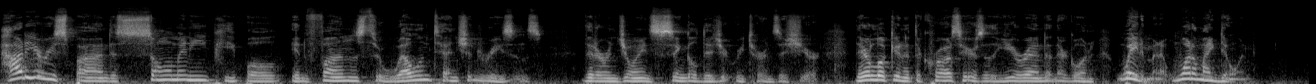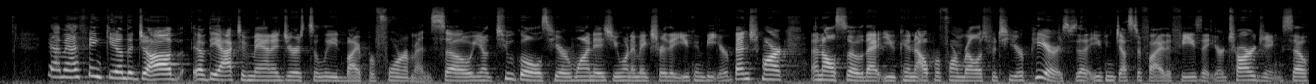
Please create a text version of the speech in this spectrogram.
How do you respond to so many people in funds through well intentioned reasons that are enjoying single digit returns this year? They're looking at the crosshairs of the year end and they're going, wait a minute, what am I doing? Yeah, I mean, I think you know the job of the active manager is to lead by performance. So you know, two goals here. One is you want to make sure that you can beat your benchmark, and also that you can outperform relative to your peers, so that you can justify the fees that you're charging. So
